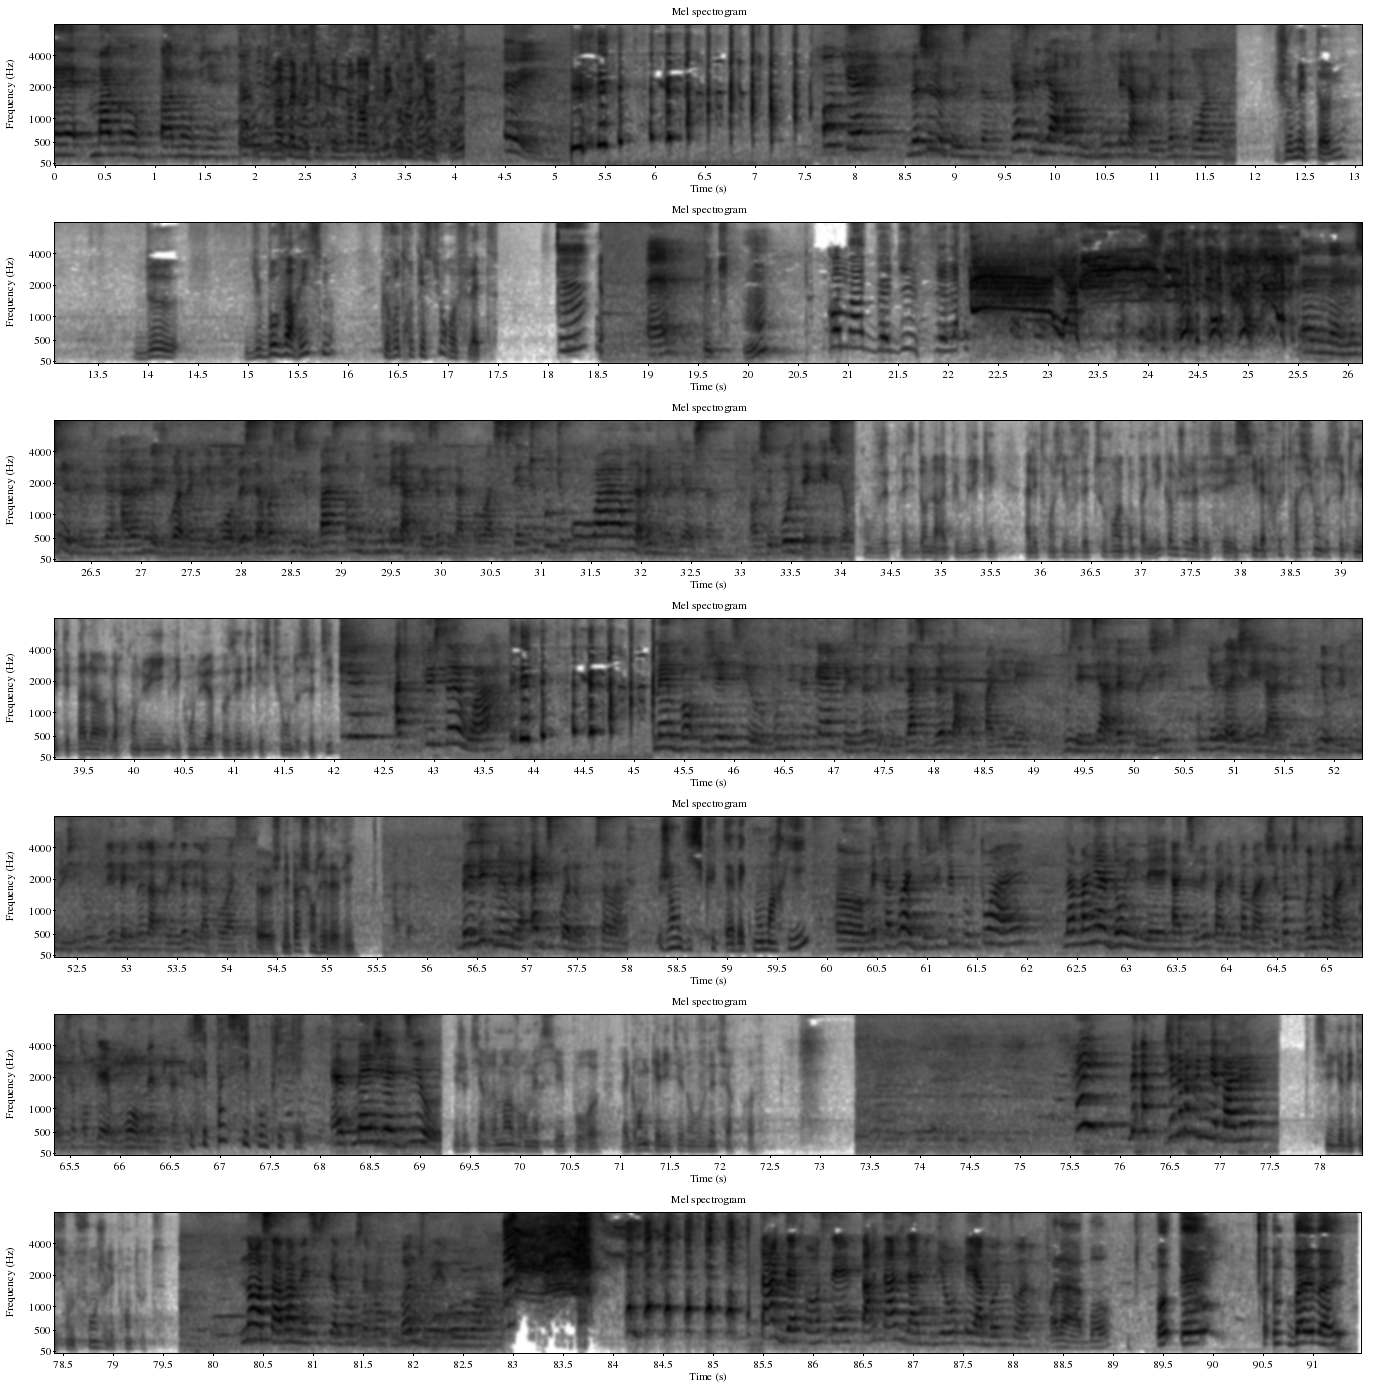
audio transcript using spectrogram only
Eh, Macron, pardon, viens. Tu m'appelles Monsieur le Président de la République ou Monsieur Hey. Ok, Monsieur le Président, qu'est-ce qu'il y a entre vous et la présidente Kouatou Je m'étonne de, du bovarisme que votre question reflète. Hein? Comment veut dire cela? Non, Monsieur le Président, arrêtez de jouer avec les mots. On veut savoir ce qui se passe entre vous et la présidente de la Croatie. C'est du coup, du coup, vous avez grandi ensemble. On se pose des questions. Quand vous êtes président de la République et à l'étranger, vous êtes souvent accompagné, comme je l'avais fait. Et si la frustration de ceux qui n'étaient pas là leur conduit, les conduit à poser des questions de ce type, Ah, tu fais ça, ouais. Mais bon, j'ai dit, oh, vous dites que quand un président se déplace, il doit être accompagné, mais vous étiez avec Brigitte, ou bien vous avez changé d'avis. Vous ne voulez plus Brigitte, vous voulez maintenant la présidente de la Croatie. euh, je n'ai pas changé d'avis. Brigitte même là, elle dit quoi dans tout ça là? J'en discute avec mon mari. Oh, mais ça doit être difficile pour toi, hein? La manière dont il est attiré par les femmes âgées, quand tu vois une femme âgée comme ça, ton cœur est mort en même temps. Et c'est pas si compliqué. Euh, Mais j'ai dit, oh, Et je tiens vraiment à vous remercier pour euh, la grande qualité dont vous venez de faire preuve. mais ah, S'il y a des questions de fond, je les prends toutes. Non, ça va, merci, c'est bon, c'est bon. Bonne journée, au revoir. Tag des Français, partage la vidéo et abonne-toi. Voilà, bon. Ok. Bye bye.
